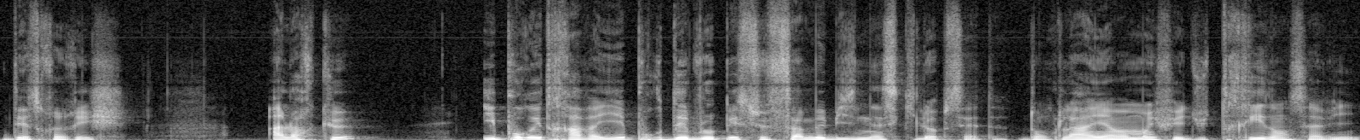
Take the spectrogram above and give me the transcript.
d'être riche, alors que il pourrait travailler pour développer ce fameux business qui l'obsède. Donc là, il y a un moment, il fait du tri dans sa vie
